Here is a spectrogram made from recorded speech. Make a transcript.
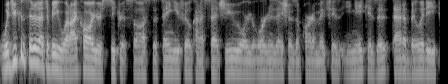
Would you consider that to be what I call your secret sauce, the thing you feel kind of sets you or your organization as a part of makes you unique? Is it that ability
